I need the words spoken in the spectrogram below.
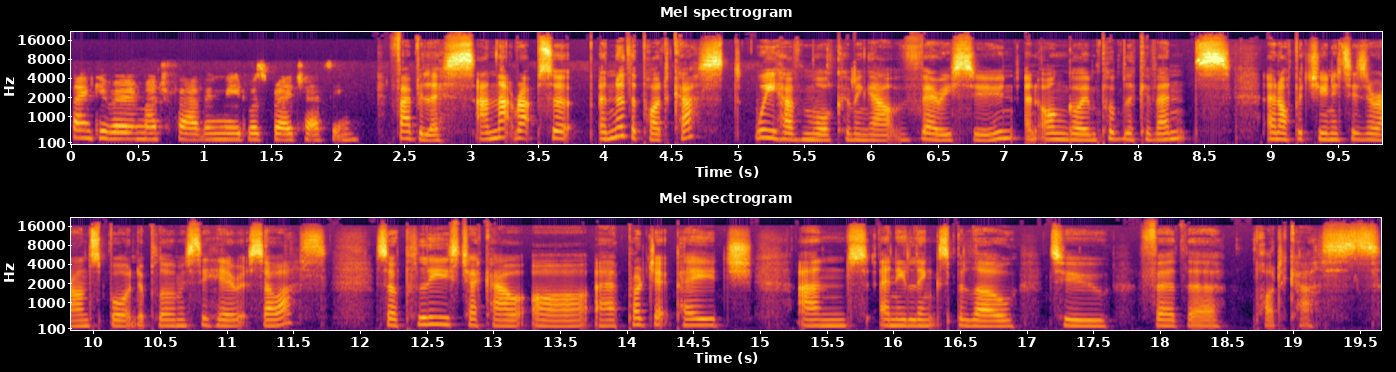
Thank you very much for having me. It was great chatting. Fabulous. And that wraps up another podcast. We have more coming out very soon and ongoing public events and opportunities around sport and diplomacy here at SOAS. So please check out our uh, project page and any links below to further podcasts.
